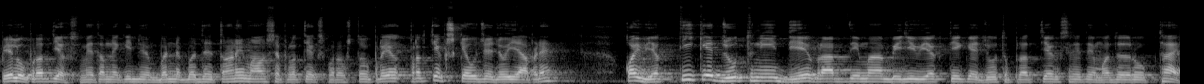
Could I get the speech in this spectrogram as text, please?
પેલું પ્રત્યક્ષ. મેં તમને કીધું એમ બંને બધે ત્રણેયમાં આવશે પ્રત્યક્ષ પરોક્ષ. તો પ્રત્યક્ષ કેવું છે જોઈએ આપણે? કોઈ વ્યક્તિ કે જૂથની ધ્યેય પ્રાપ્તિમાં બીજી વ્યક્તિ કે જૂથ પ્રત્યક્ષ રીતે મદદરૂપ થાય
